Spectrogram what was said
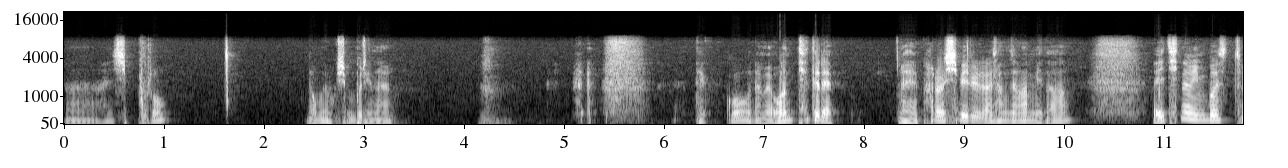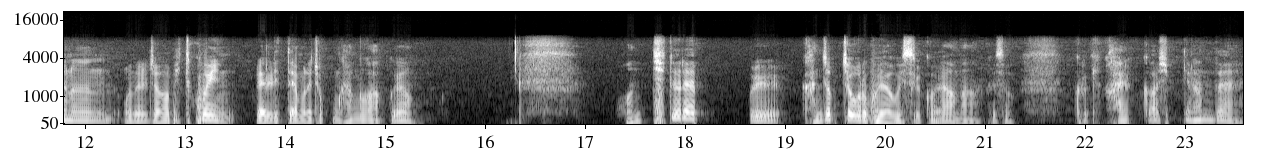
아, 한 10%? 너무 욕심부리나요? 됐고, 그 다음에 원티드랩. 네, 8월 11일 날 상장합니다. 에이티넘 인버스트는 오늘 저 비트코인 랠리 때문에 조금 간 것 같고요. 원티드랩을 간접적으로 보유하고 있을 거예요, 아마. 그래서 그렇게 갈까 싶긴 한데,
